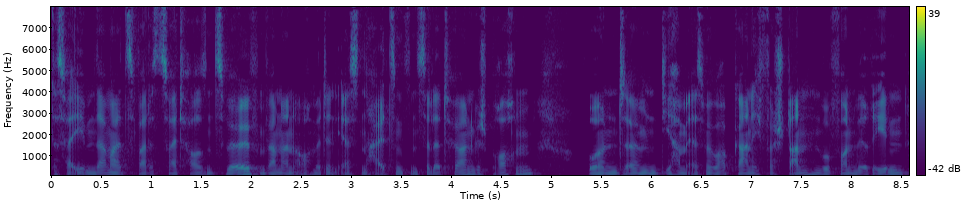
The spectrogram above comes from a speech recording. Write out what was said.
das war eben damals, war das 2012 und wir haben dann auch mit den ersten Heizungsinstallateuren gesprochen und ähm, die haben erstmal überhaupt gar nicht verstanden, wovon wir reden.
